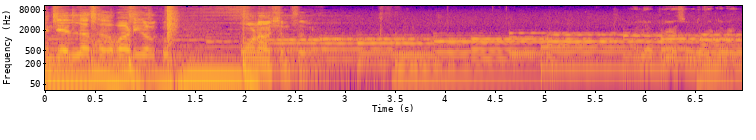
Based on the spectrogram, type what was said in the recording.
എന്റെ എല്ലാ സഹപാഠികൾക്കും ഓണാശംസകൾ. ഹലോ പ്രിയ സുഹൃത്തുക്കളെ.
